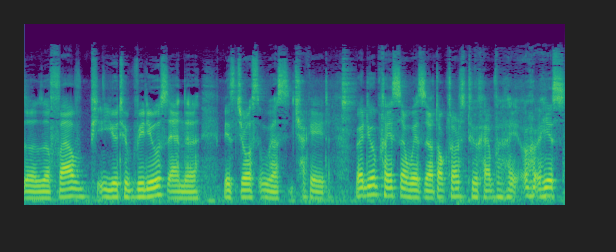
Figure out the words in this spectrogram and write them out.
Uh, the five YouTube videos and uh, Miss Jones will check it. Radio plays with the doctors to help his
